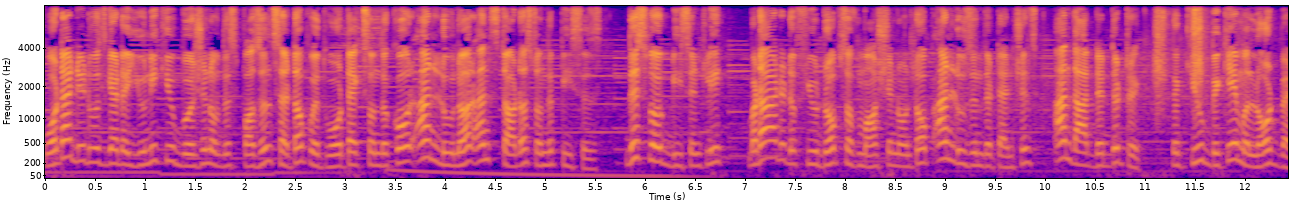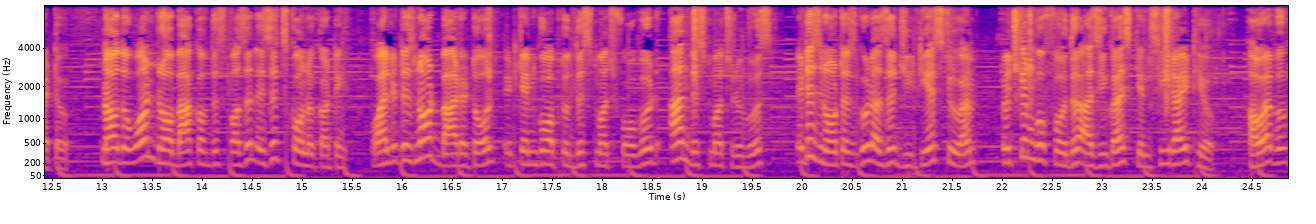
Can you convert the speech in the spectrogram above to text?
what I did was get a Unicube version of this puzzle setup with Vortex on the core and Lunar and Stardust on the pieces. This worked decently, but I added a few drops of Martian on top and loosened the tensions and that did the trick. The cube became a lot better. Now the one drawback of this puzzle is its corner cutting. While it is not bad at all, it can go up to this much forward and this much reverse, it is not as good as the GTS 2M which can go further as you guys can see right here. However,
